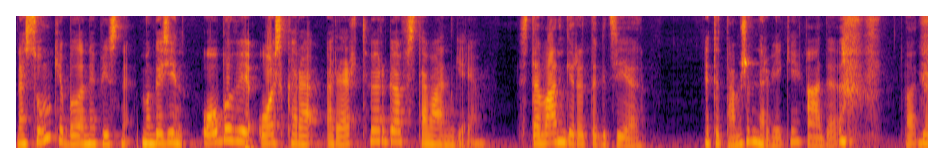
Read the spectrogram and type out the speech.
На сумке было написано «Магазин обуви Оскара Рертверга в Ставангере». Ставангер это где? Это там же, в Норвегии. А, да. Ладно.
